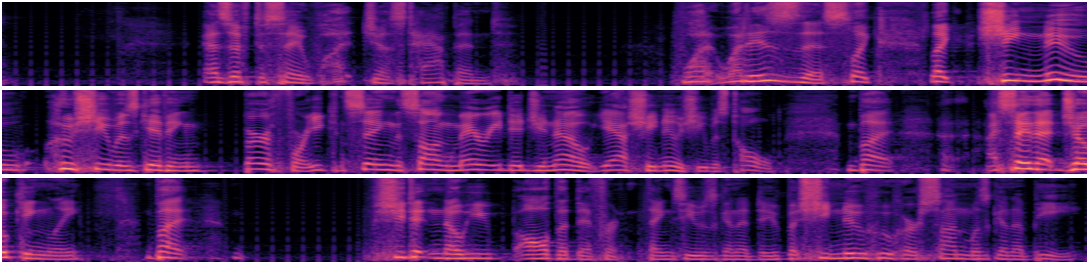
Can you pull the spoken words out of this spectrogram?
as if to say, What just happened? What what is this? Like like she knew who she was giving birth for. You can sing the song mary did you know? Yeah she knew. She was told. But i say that jokingly but she didn't know he all the different things he was going to do but she knew who her son was going to be.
